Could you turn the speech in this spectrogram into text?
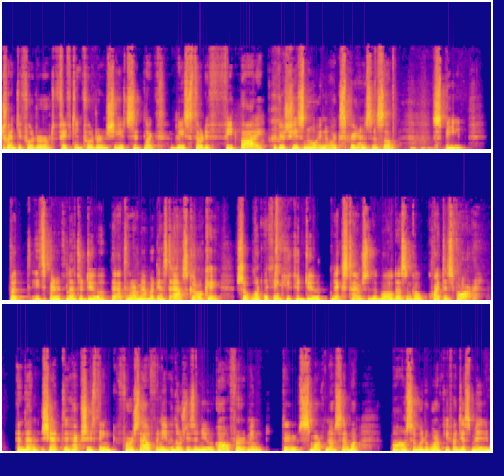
20 footer or 15 footer and she hits it like at least 30 feet by because she has no, no experiences of speed. But it's better to let her do that. And I remember just ask her, okay, so what do you think you could do next time so the ball doesn't go quite as far? And then she had to actually think for herself. And even though she's a new golfer, I mean, they're smart enough to say, well, wow, so would it work if I just made a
